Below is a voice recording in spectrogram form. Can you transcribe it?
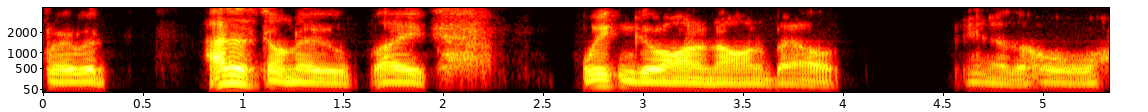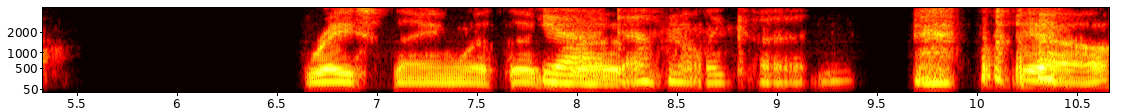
where, but I just don't know. Like, we can go on and on about you know the whole race thing with it. Yeah, but definitely could. yeah,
